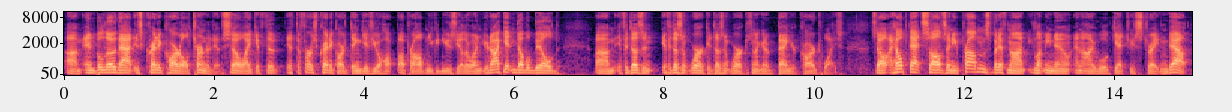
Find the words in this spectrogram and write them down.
Um, and below that is credit card alternative. So, like if the if the first credit card thing gives you a, a problem, you can use the other one. You're not getting double billed. Um, if it doesn't if it doesn't work, it doesn't work. It's not going to bang your card twice. So I hope that solves any problems. But if not, let me know and I will get you straightened out.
